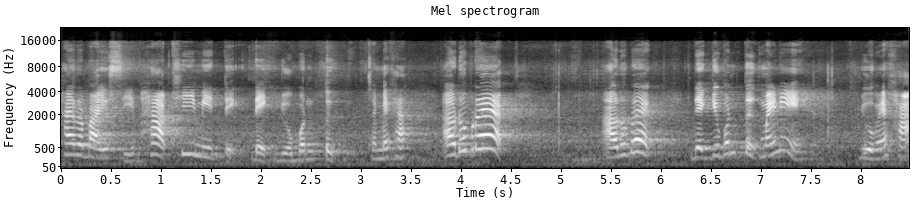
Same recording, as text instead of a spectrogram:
ให้ระบายสีภาพที่มีเด็กเด็กอยู่บนตึกใช่ไหมคะเอารูปแรกเอารูปแรก เด็กอยู่บนตึกไหมนี่ อยู่ไหมคะ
